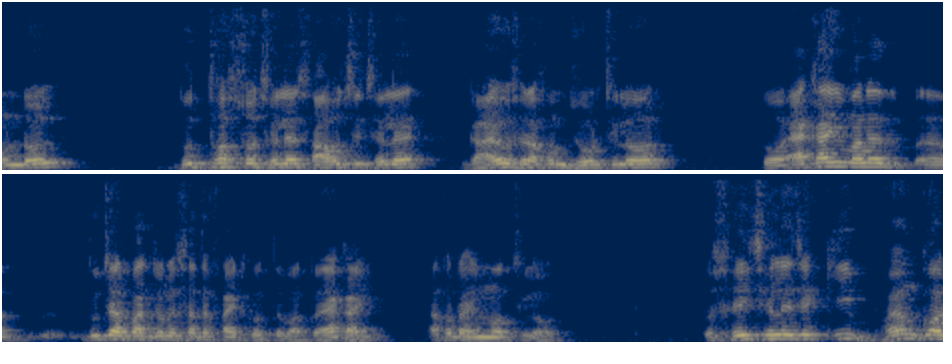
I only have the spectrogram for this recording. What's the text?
মণ্ডল। দুর্ধর্ষ ছেলে, সাহসী ছেলে, গায়েও সেরকম জোর ছিল ওর। তো একাই মানে দু চার পাঁচজনের সাথে ফাইট করতে পারতো, একাই। এতটা হিম্মত ছিল ওর। তো সেই ছেলে যে কি ভয়ঙ্কর,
